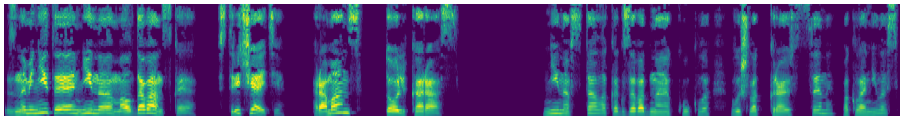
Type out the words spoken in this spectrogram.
знаменитая Нина Молдаванская. Встречайте. Романс только раз. Нина встала, как заводная кукла, вышла к краю сцены, поклонилась,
